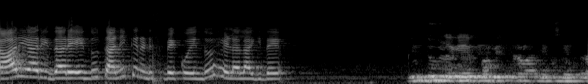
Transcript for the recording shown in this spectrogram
ಯಾರ್ಯಾರಿದ್ದಾರೆ ಎಂದು ತನಿಖೆ ನಡೆಸಬೇಕು ಎಂದು ಹೇಳಲಾಗಿದೆ. ಹಿಂದೂಗಳಿಗೆ ಪವಿತ್ರವಾದ ಕ್ಷೇತ್ರ.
